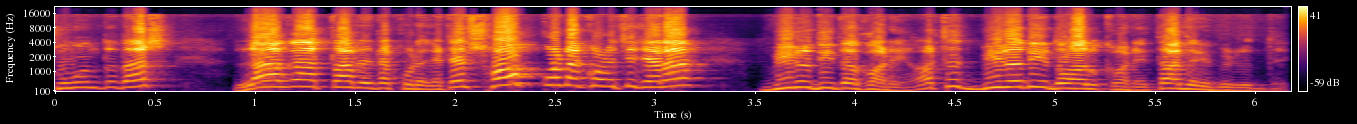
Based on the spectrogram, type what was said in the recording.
সুমন্ত দাস, লাগাতার এটা করে গেছে। সব কটা করেছে যারা বিরোধিতা করে, অর্থাৎ বিরোধী দল করে তাদের বিরুদ্ধে।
